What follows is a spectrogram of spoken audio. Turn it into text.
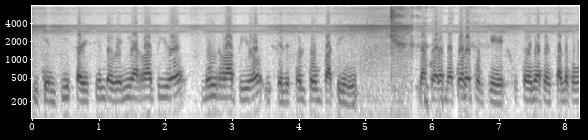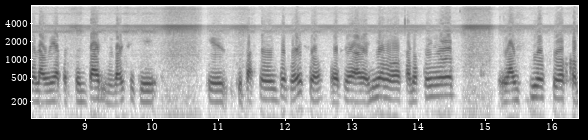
y que empieza diciendo venía rápido, muy rápido, y se le soltó un patín. Me acuerdo, me acuerdo porque justo venía pensando cómo la voy a presentar y me parece que, que, que pasó un poco eso. O sea, veníamos a los juegos eh, ansiosos, con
